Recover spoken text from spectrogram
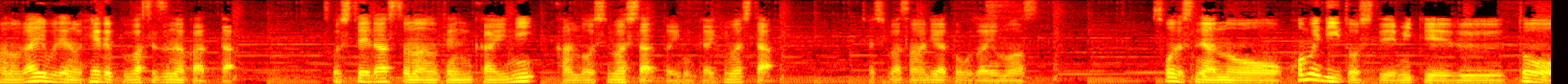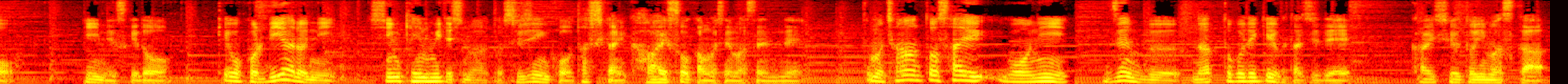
あの、ライブでのヘルプは切なかった。そしてラストのあの展開に感動しました。というふうにいただきました。茶芝さんありがとうございます。そうですね、あの、コメディとして見てるといいんですけど、結構これリアルに真剣に見てしまうと主人公確かにかわいそうかもしれませんね。でもちゃんと最後に全部納得できる形で回収といいますか、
